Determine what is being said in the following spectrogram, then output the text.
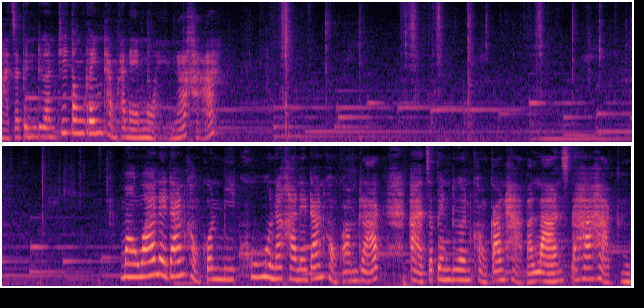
อาจจะเป็นเดือนที่ต้องเร่งทำคะแนนหน่อยนะคะ มองว่าในด้านของคนมีคู่นะคะ ในด้านของความรัก อาจจะเป็นเดือนของการหาบาลานซ์นะคะหากึ่ง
